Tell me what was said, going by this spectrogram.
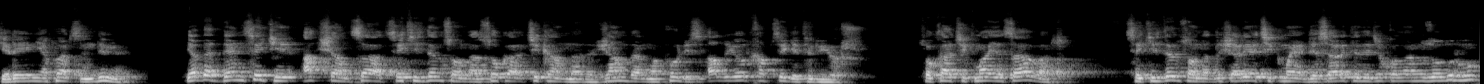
Gereğini yaparsın değil mi? Ya da dense ki akşam saat 8'den sonra sokağa çıkanları jandarma, polis alıyor, hapse getiriyor. Sokağa çıkma yasağı var. 8'den sonra dışarıya çıkmaya cesaret edecek olanınız olur mu?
